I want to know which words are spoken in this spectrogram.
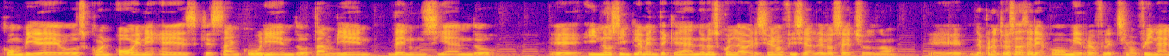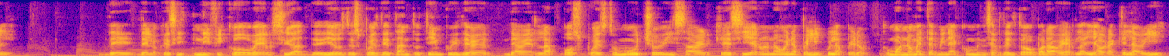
con videos, con ONGs que están cubriendo también, denunciando eh, y no simplemente quedándonos con la versión oficial de los hechos, ¿no? Eh, de pronto esa sería como mi reflexión final de, de lo que significó ver Ciudad de Dios después de tanto tiempo y de, haberla pospuesto mucho y saber que sí era una buena película, pero como no me termina de convencer del todo para verla y ahora que la vi,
